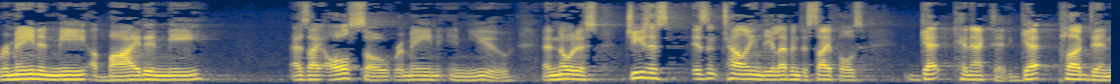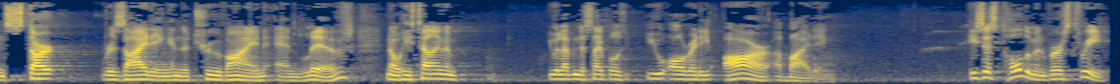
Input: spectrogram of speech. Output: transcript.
Remain in me, abide in me, as I also remain in you. And notice, Jesus isn't telling the 11 disciples, get connected, get plugged in, start residing in the true vine and live. No, he's telling them, you 11 disciples, you already are abiding. He's just told them in verse 3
